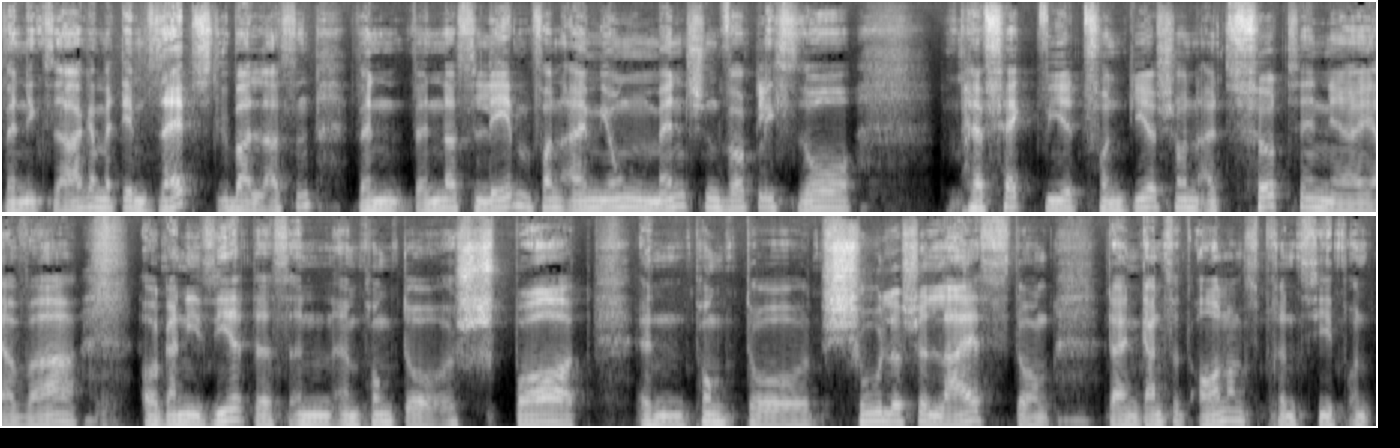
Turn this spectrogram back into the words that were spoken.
Wenn ich sage, mit dem Selbst überlassen, wenn, wenn das Leben von einem jungen Menschen wirklich so perfekt, wie es von dir schon als 14-Jähriger war, organisiert ist in, in puncto Sport, in puncto schulische Leistung, dein ganzes Ordnungsprinzip und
